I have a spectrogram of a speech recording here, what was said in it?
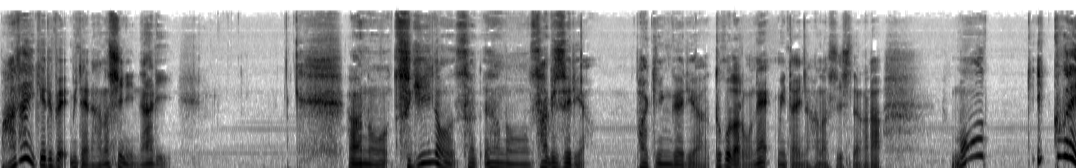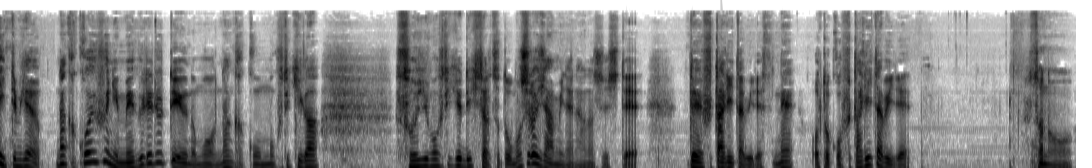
まだ行けるべ、みたいな話になり、あの、次のサあのサービスエリア、パーキングエリア、どこだろうね？みたいな話しながら、もう、一個ぐらい行ってみようよ。なんかこういう風に巡れるっていうのも、なんかこう目的が、そういう目的ができたらちょっと面白いじゃんみたいな話して、で、二人旅ですね。男二人旅で、その、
